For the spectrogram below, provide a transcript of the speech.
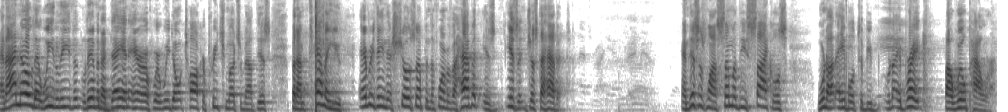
And I know that we live in a day and era where we don't talk or preach much about this, but I'm telling you, everything that shows up in the form of a habit is, isn't just a habit. And this is why some of these cycles we're not able to be, not break by willpower.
